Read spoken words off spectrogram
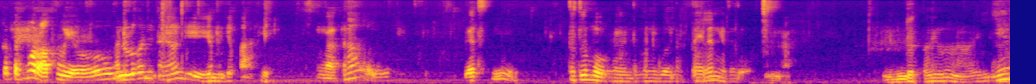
Ketemu rapuh ya. oh. kan dulu kan Thailand di yang Majapahit nggak tahu that's new terus lu mau dengan teman gua anak Thailand gitu enggak gendut paling lu nalain Iya.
